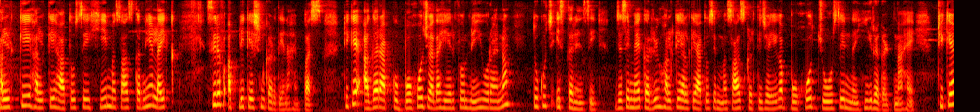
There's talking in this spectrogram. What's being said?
हल्के हल्के हाथों से ही मसाज करनी है लाइक सिर्फ़ अप्लीकेशन कर देना है, बस। ठीक है? अगर आपको बहुत ज़्यादा हेयर फॉल नहीं हो रहा है ना तो कुछ इस तरह से। जैसे मैं कर रही हूँ हल्के हल्के हाथों से मसाज करते जाइएगा, बहुत ज़ोर से नहीं रगड़ना है। ठीक है?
